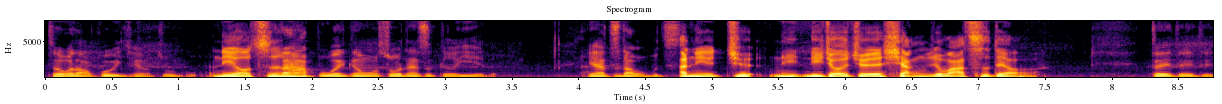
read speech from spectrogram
这我老婆以前有做过，你有吃吗？但她不会跟我说那是隔夜的，因为她知道我不吃。啊，你觉你你就会觉得香，你就把它吃掉了。对对对，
